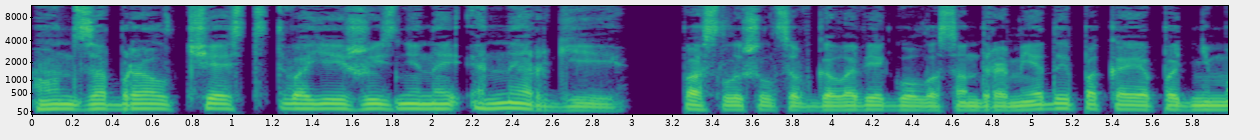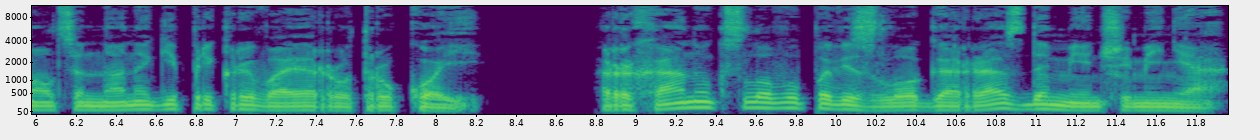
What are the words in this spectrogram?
«Он забрал часть твоей жизненной энергии», — послышался в голове голос Андромеды, пока я поднимался на ноги, прикрывая рот рукой. Рхану, к слову, повезло гораздо меньше меня.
